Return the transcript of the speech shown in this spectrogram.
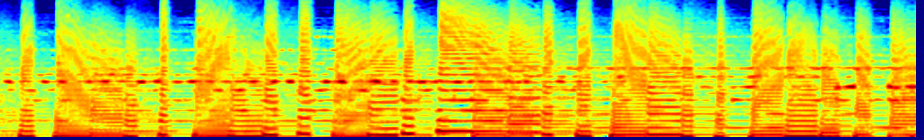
Thank you.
